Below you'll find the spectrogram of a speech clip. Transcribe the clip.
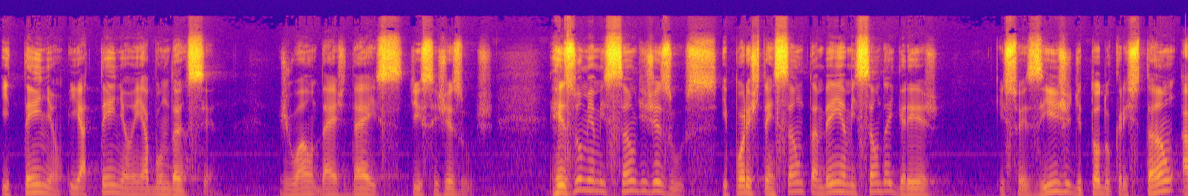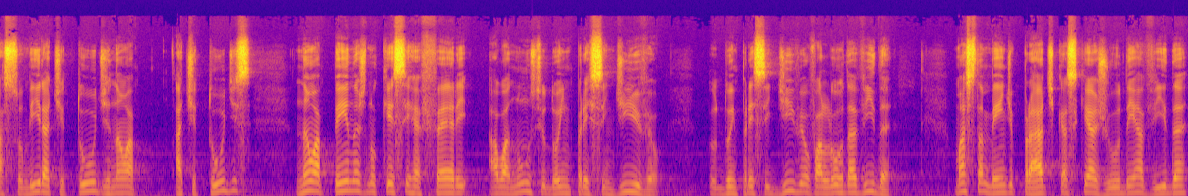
e tenham e a tenham em abundância. João 10, 10, disse Jesus resume a missão de Jesus e, por extensão, também a missão da igreja. Isso exige de todo cristão assumir atitudes não, atitudes não apenas no que se refere ao anúncio do imprescindível, do imprescindível valor da vida, mas também de práticas que ajudem a vida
